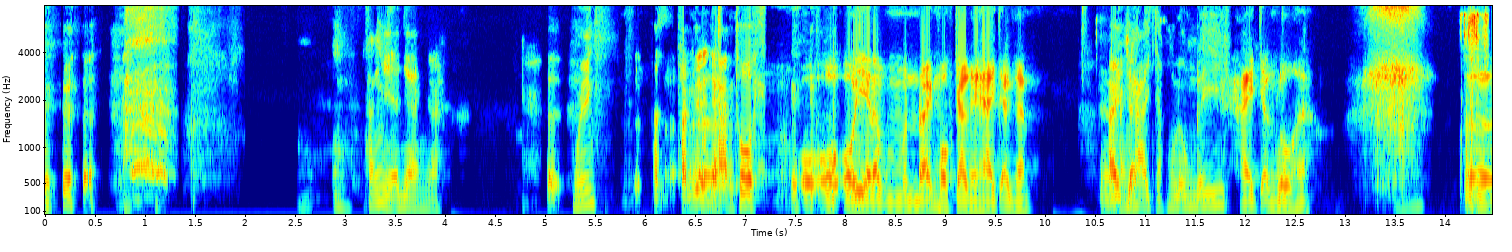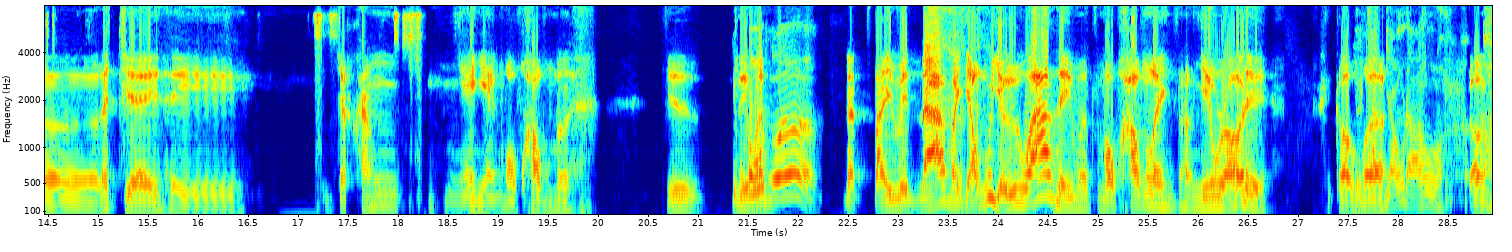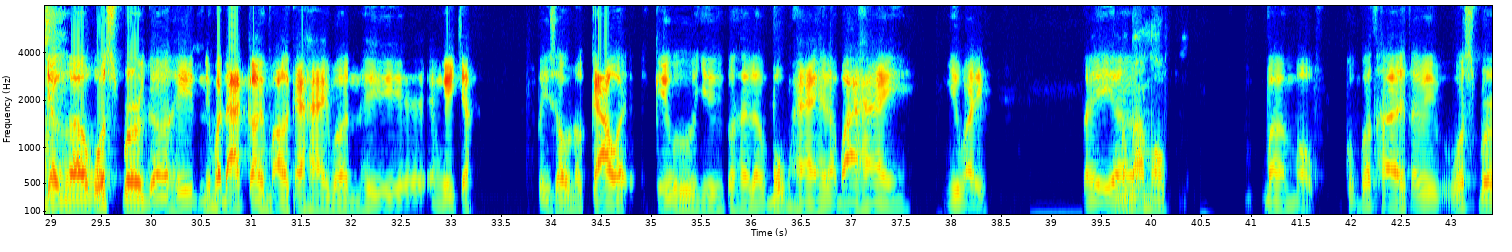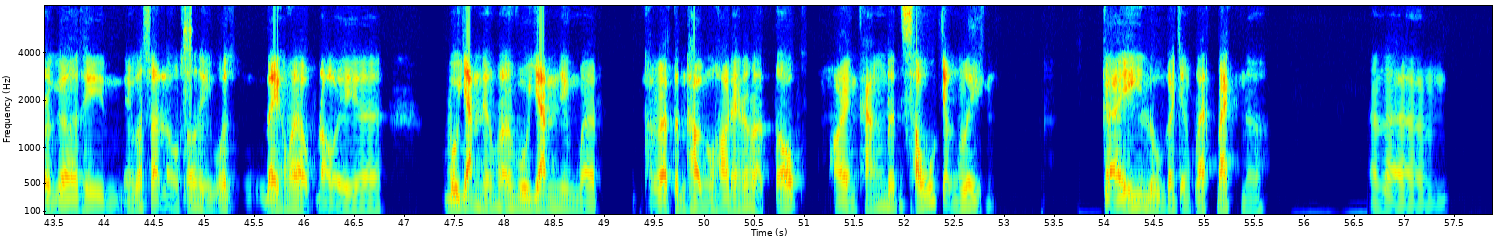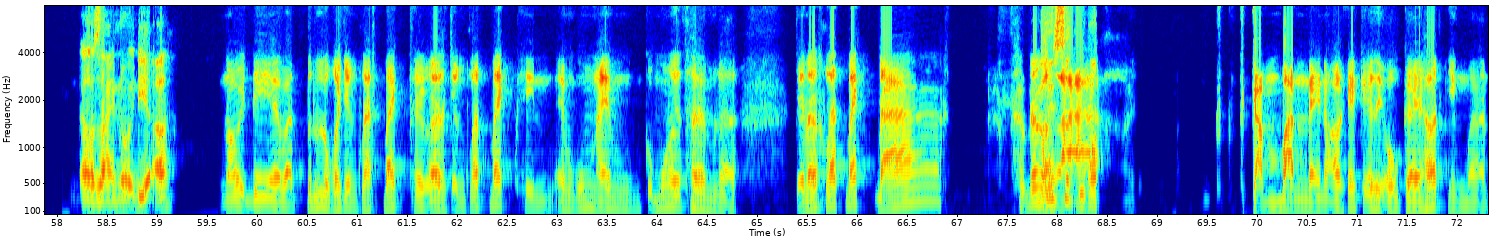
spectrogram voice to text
Thắng nhẹ nhàng nha Nguyên. Thắng, thắng nhẹ nhàng thôi. Ủa, ủa vậy là mình đoán một trận hay hai trận anh? Hai trận. hai trận luôn đi. Hai trận luôn hả? Ờ Lecce thì chắc thắng nhẹ nhàng một không thôi. Chứ nếu mà quá. tại vì đá mà giấu dữ quá thì mà một không lên nhiều rồi còn uh, giấu đâu còn trận uh, Wolfsburger thì nếu mà đá cởi mở cả hai bên thì em nghĩ chắc tỷ số nó cao ấy kiểu như có thể là 4-2 hay là 3-2 như vậy. Tại uh, 3-1 ba một. cũng có thể tại vì Wolfsburger thì em có sợ là một số thì đây không phải là một đội uh, vô danh thì không phải vô danh nhưng mà thật ra tinh thần của họ đang rất là tốt. Họ đang thắng đến 6 trận liền kể luôn cả trận flashback nữa nên là ở giải nội địa nội địa và tính luôn cả trận flashback. Thì ra là trận flashback thì em cũng nãy em cũng nói thêm là trận đó flashback đá rất là sức lạ. cầm banh này nọ cái kiểu thì ok hết nhưng mà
